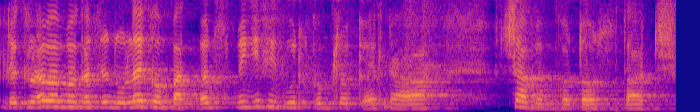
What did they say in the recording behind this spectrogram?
Reklama magazynu Lego Batman z minifigurką Jokera. Chciałbym go dostać.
